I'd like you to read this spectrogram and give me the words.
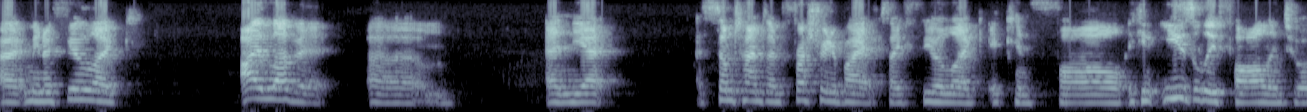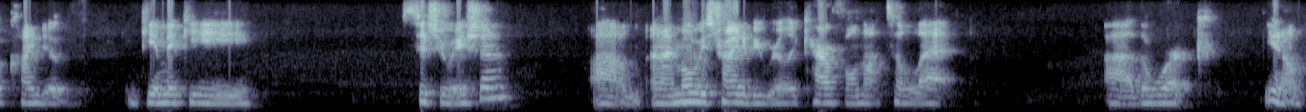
i mean i feel like i love it um, and yet sometimes i'm frustrated by it because i feel like it can fall it can easily fall into a kind of gimmicky situation. Um, and i'm always trying to be really careful not to let uh, the work you know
